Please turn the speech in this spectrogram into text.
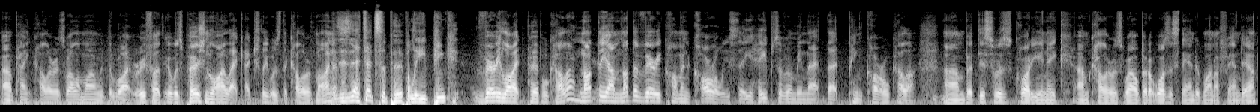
uh, paint color as well on mine with the white roof. It was Persian lilac, actually, was the color of mine. It's That, that's the purpley pink. very light purple color, not the um, not the very common coral. You see heaps of them in that that pink coral color, um, but this was quite a unique um, color as well. But it was a standard one, I found out.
